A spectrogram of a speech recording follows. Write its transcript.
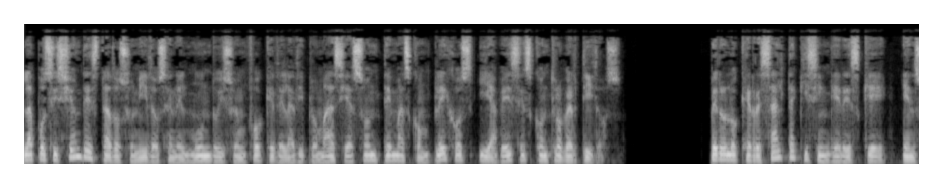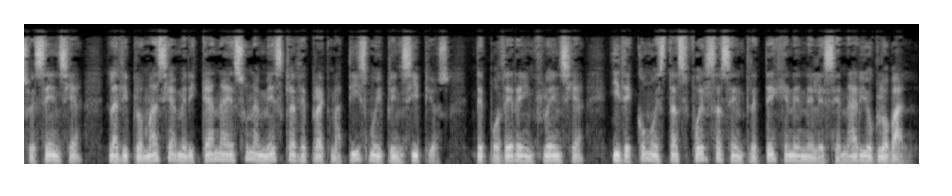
La posición de Estados Unidos en el mundo y su enfoque de la diplomacia son temas complejos y a veces controvertidos. Pero lo que resalta Kissinger es que, en su esencia, la diplomacia americana es una mezcla de pragmatismo y principios, de poder e influencia, y de cómo estas fuerzas se entretejen en el escenario global.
